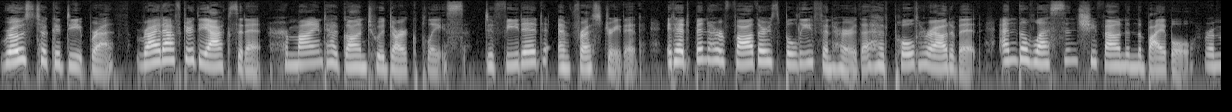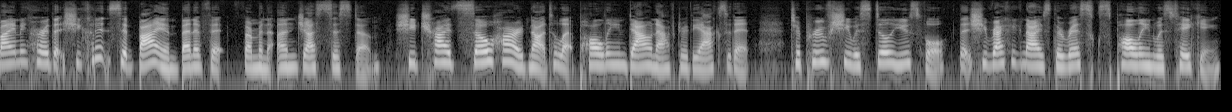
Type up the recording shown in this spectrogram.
Rose took a deep breath. Right after the accident, her mind had gone to a dark place, defeated and frustrated. It had been her father's belief in her that had pulled her out of it, and the lessons she found in the Bible, reminding her that she couldn't sit by and benefit from an unjust system. She tried so hard not to let Pauline down after the accident, to prove she was still useful, that she recognized the risks Pauline was taking,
